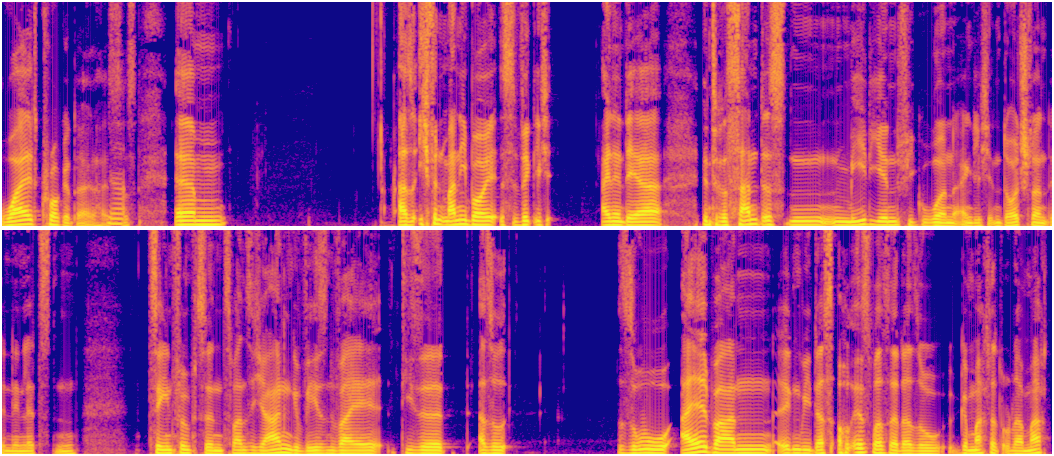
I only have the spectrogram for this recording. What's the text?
Wild Crocodile heißt Ja. es. Ähm, also ich finde Moneyboy ist wirklich eine der interessantesten Medienfiguren eigentlich in Deutschland in den letzten 10, 15, 20 Jahren gewesen, weil diese, also so albern irgendwie das auch ist, was er da so gemacht hat oder macht,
